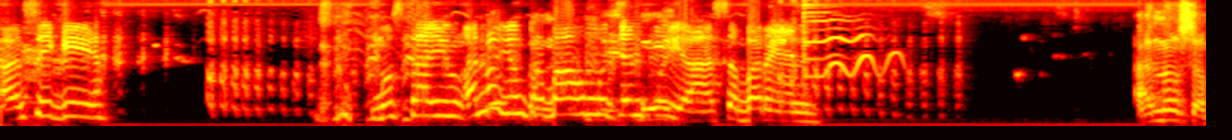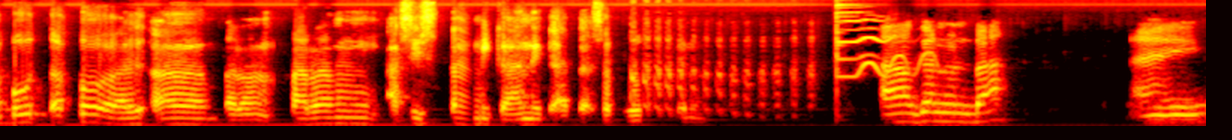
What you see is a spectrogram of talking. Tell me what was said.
Ah, sige. Musta yung, ano yung trabaho mo dyan, kuya, sa Baren? Ano sa boat ako, ah, parang parang assistant mechanic ata sa boat. Ganun. Ah, ganun ba? Ay.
